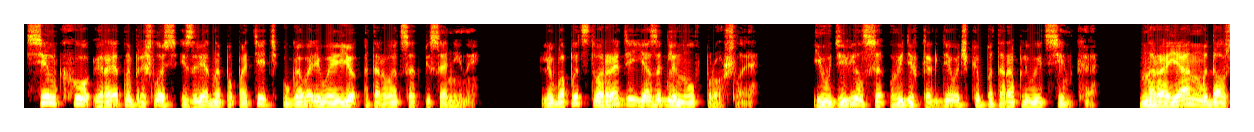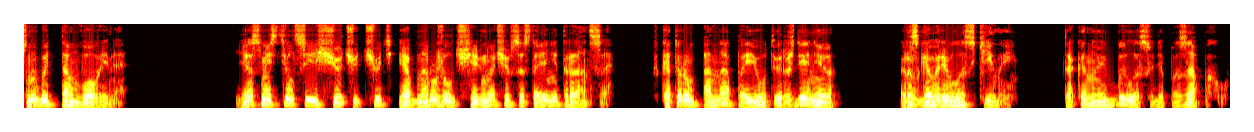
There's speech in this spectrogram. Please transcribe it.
Сингху, вероятно, пришлось изрядно попотеть, уговаривая ее оторваться от писанины. Любопытство ради я заглянул в прошлое. И удивился, увидев, как девочка поторапливает Сингха. «На Раян мы должны быть там вовремя». Я сместился еще чуть-чуть и обнаружил черь ночи в состоянии транса, в котором она, по ее утверждению, разговаривала с Киной. Так оно и было, судя по запаху.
